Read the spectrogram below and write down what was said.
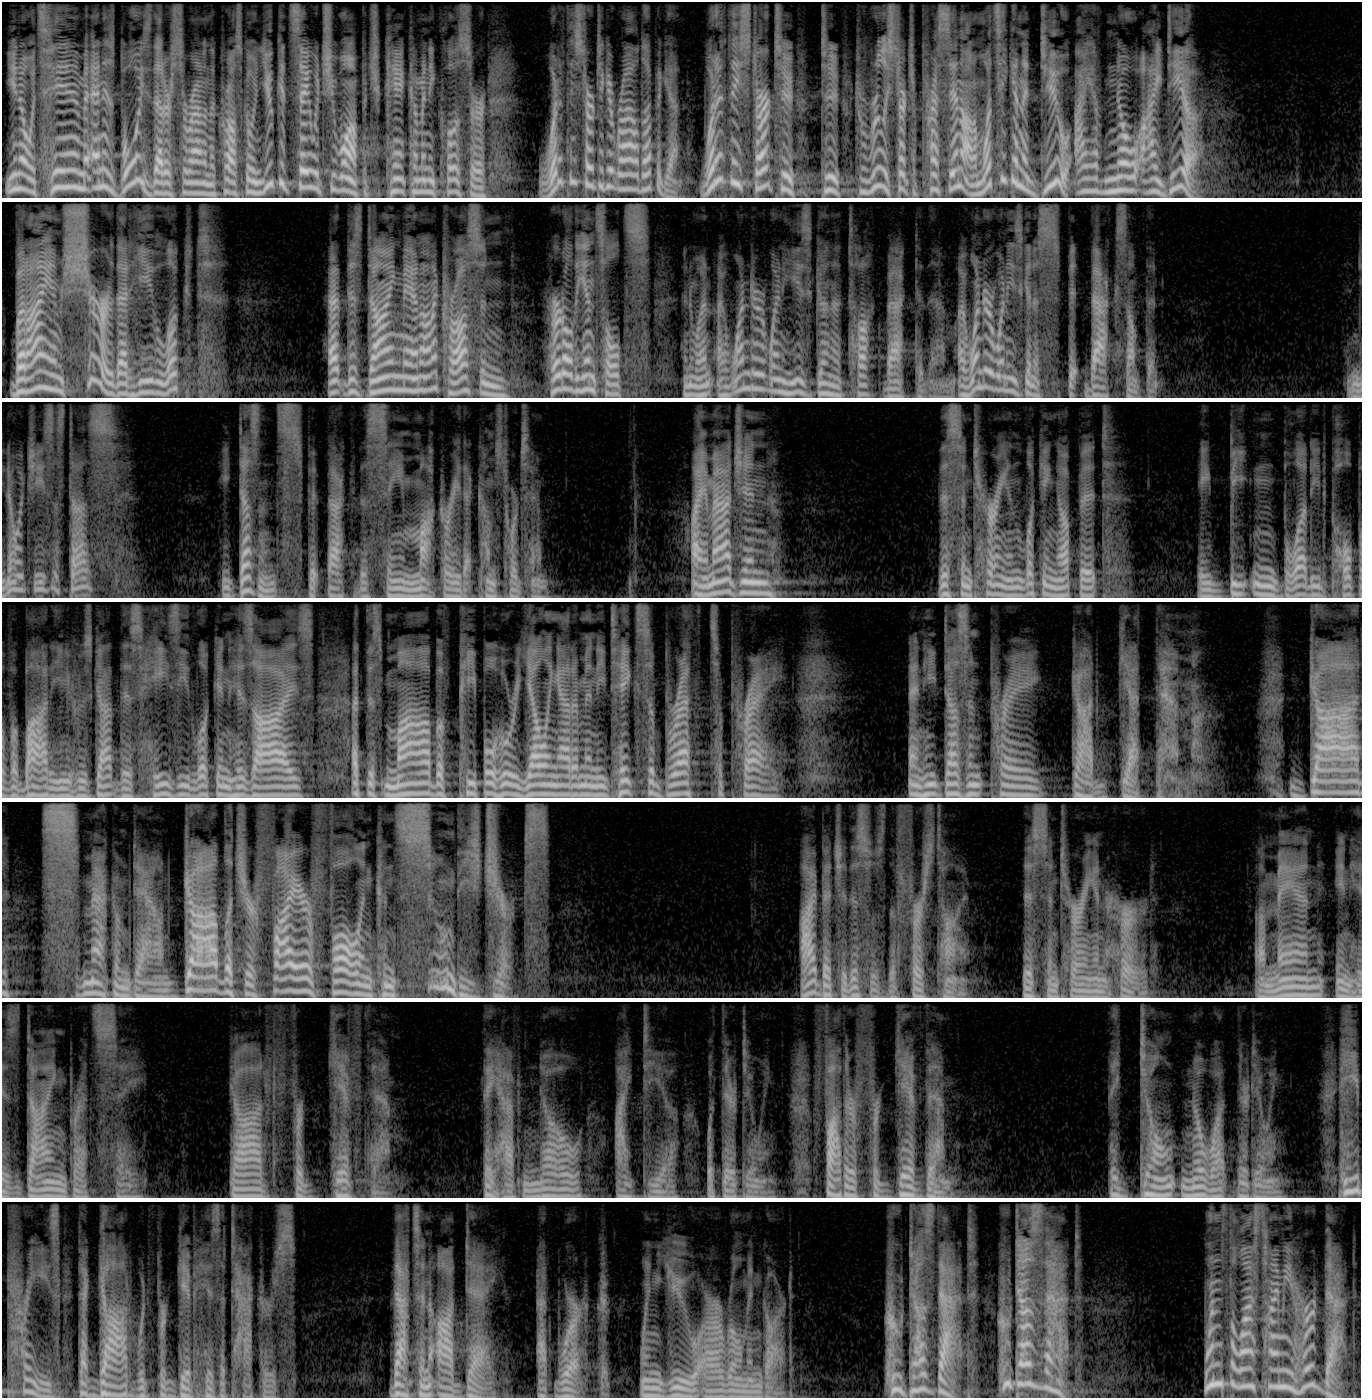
you know, it's him and his boys that are surrounding the cross going, You could say what you want, but you can't come any closer. What if they start to get riled up again? What if they start to, to, to really start to press in on him? What's he going to do? I have no idea. But I am sure that he looked at this dying man on a cross and heard all the insults and went, I wonder when he's going to talk back to them. I wonder when he's going to spit back something. And you know what Jesus does? He doesn't spit back the same mockery that comes towards him. I imagine this centurion looking up at a beaten, bloodied pulp of a body who's got this hazy look in his eyes, at this mob of people who are yelling at him, and he takes a breath to pray. And he doesn't pray, God, get them. God, smack them down. God, let your fire fall and consume these jerks. I bet you this was the first time this centurion heard a man in his dying breath say, God, forgive them. They have no idea what they're doing. Father, forgive them. They don't know what they're doing. He prays that God would forgive his attackers. That's an odd day at work when you are a Roman guard. Who does that? Who does that? When's the last time he heard that?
